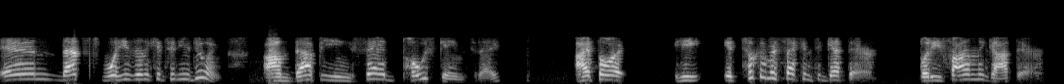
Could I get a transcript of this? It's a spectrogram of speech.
and that's what he's going to continue doing. Um, that being said, post game today, I thought he it took him a second to get there, but he finally got there,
